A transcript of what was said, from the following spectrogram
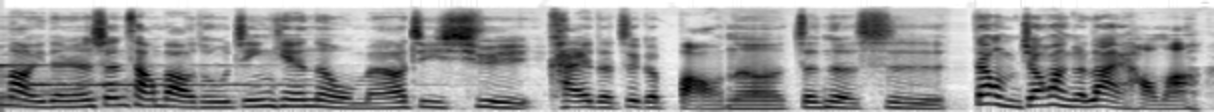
曾宝仪的人生藏宝图。今天呢，我们要继续开的这个宝呢，真的是，但我们交换个赖好吗？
